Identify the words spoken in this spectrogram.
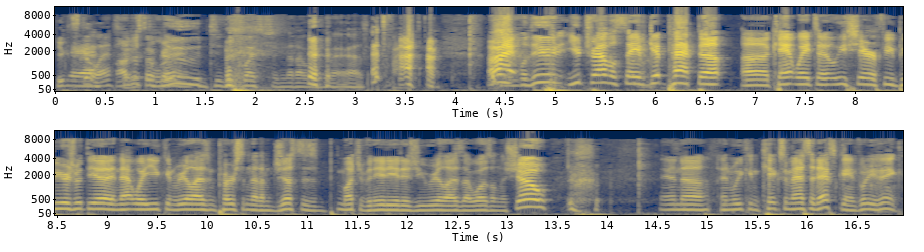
you can Yeah. still ask. I'll just okay. allude to the question that I was gonna ask. That's fine. All right. Well, dude, you travel safe. Get packed up. Uh, can't wait to at least share a few beers with you, and that way you can realize in person that I'm just as much of an idiot as you realized I was on the show. and uh, and we can kick some ass at X Games. What do you think?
